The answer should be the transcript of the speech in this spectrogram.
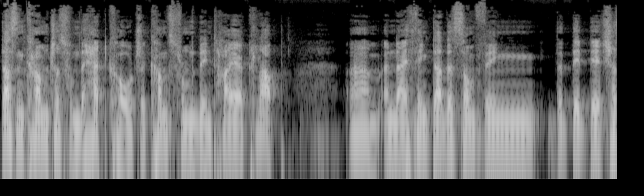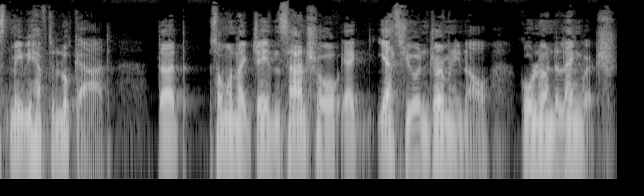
doesn't come just from the head coach, it comes from the entire club. Um, and I think that is something that they, they just maybe have to look at. That someone like Jadon Sancho, like, yes, you're in Germany now, go learn the language.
